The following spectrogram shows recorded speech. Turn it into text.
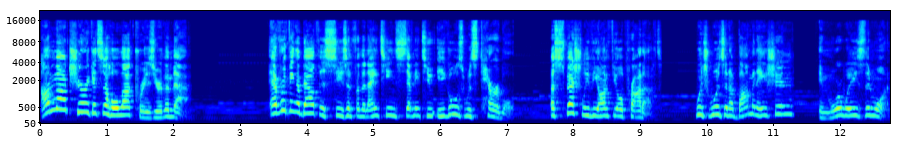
I'm not sure it gets a whole lot crazier than that. Everything about this season for the 1972 Eagles was terrible, especially the on field product, which was an abomination in more ways than one.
